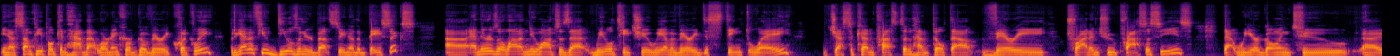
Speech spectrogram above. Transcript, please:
you know, some people can have that learning curve go very quickly, but you have a few deals on your belt so you know the basics. Uh, and there's a lot of nuances that we will teach you. We have a very distinct way. Jessica and Preston have built out very tried and true processes that we are going to uh,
